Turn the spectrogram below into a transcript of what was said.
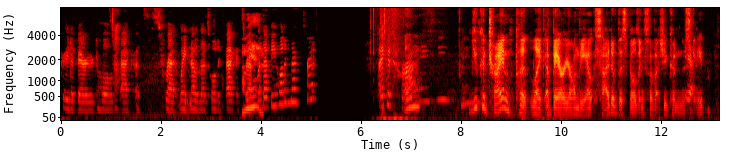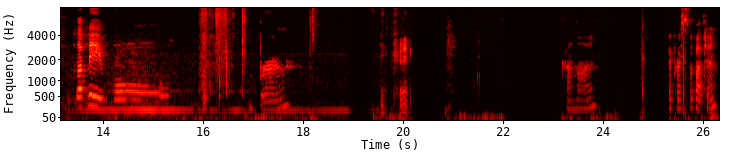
Create a barrier to hold back a threat. Wait, no, that's holding back a Oh, threat. yeah. Would that be holding back a threat? I could try. Um, You could try and put like a barrier on the outside of this building so that she couldn't Yeah. escape. Let me roll. Burn. Okay. Come on. I press the button.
